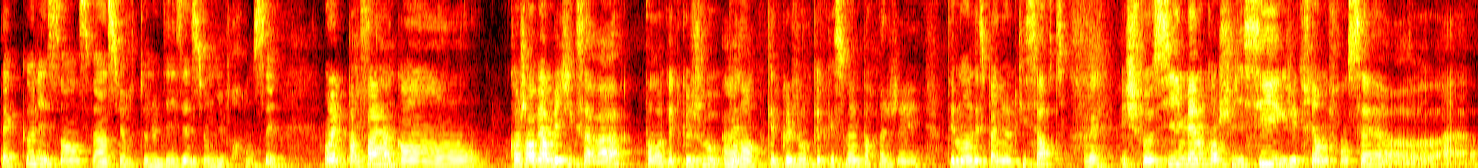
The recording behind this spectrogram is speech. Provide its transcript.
ta connaissance, enfin, sur ton utilisation du français. Ouais, parfois que- quand, quand je reviens en Belgique, ça va. Pendant quelques jours, Ouais. pendant quelques jours, quelques semaines, parfois j'ai des mots en espagnol qui sortent. Ouais. Et je fais aussi, même quand je suis ici et que j'écris en français euh, à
